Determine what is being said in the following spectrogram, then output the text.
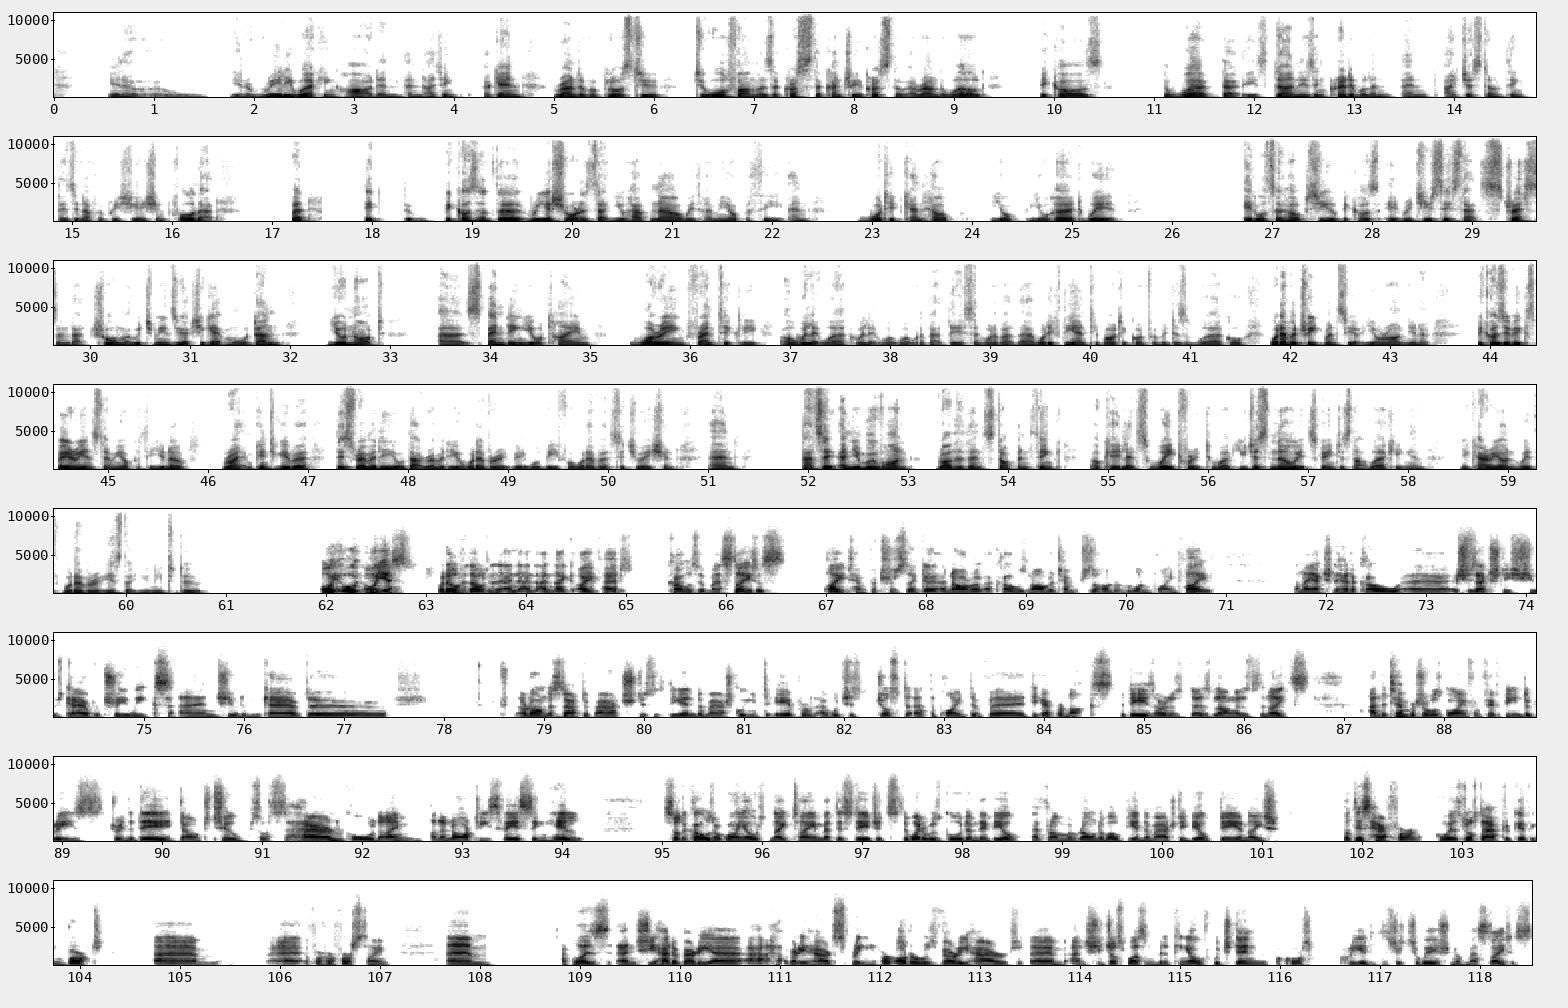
you know, you know, really working hard, and and I think again, round of applause to to all farmers across the country, across the around the world, because the work that is done is incredible, and and I just don't think there's enough appreciation for that. But it because of the reassurance that you have now with homeopathy and what it can help your your herd with. It also helps you because it reduces that stress and that trauma which means you actually get more done. You're not uh, spending your time worrying frantically oh will it work? Will it what, what about this? And what about that? What if the antibiotic god forbid doesn't work? Or whatever treatments you're, you're on you know. Because you've experienced homeopathy you know right i'm going to give a this remedy or that remedy or whatever it, it will be for whatever situation. And that's it and you move on rather than stop and think okay let's wait for it to work. You just know it's going to start working and you carry on with whatever it is that you need to do. Oh, oh, oh yes. Without a doubt. And, and, and, and like i've had cows with mastitis high temperatures like a, a normal a cow's normal temperature is 101.5 and I actually had a cow. Uh, she's actually she was calved for three weeks, and she would have been calved uh, around the start of March. This is the end of March, going into April, and which is just at the point of uh, the equinox. The days are as, as long as the nights, and the temperature was going from 15 degrees during the day down to two. So it's a hard mm. cold, and I'm on a northeast facing hill. So the cows were going out at night time at this stage. It's the weather was good, and they'd be out from around about the end of March. They'd be out day and night. But this heifer, who is just after giving birth um, uh, for her first time, um, was and she had a very uh, a very hard spring. Her udder was very hard, um, and she just wasn't milking out, which then, of course, created the situation of mastitis.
